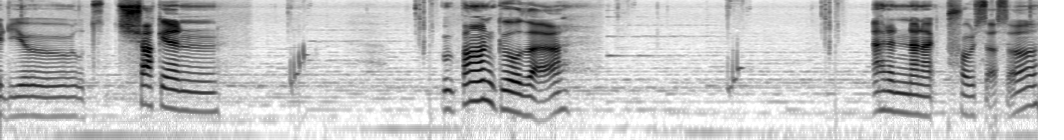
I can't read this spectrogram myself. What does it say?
Upgrade you. Let's chuck in. Bangul there. Add a nanite processor.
